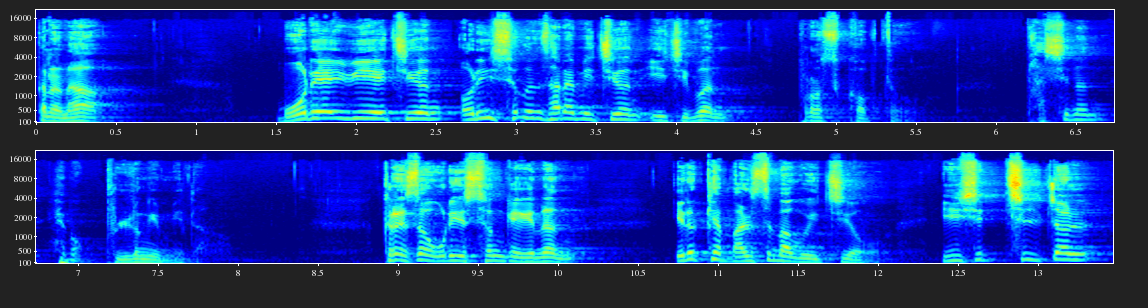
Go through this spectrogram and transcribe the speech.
그러나 모래 위에 지은 어리석은 사람이 지은 이 집은 프로스코프트 다시는 회복 불능입니다. 그래서 우리 성경에는 이렇게 말씀하고 있지요. 27절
